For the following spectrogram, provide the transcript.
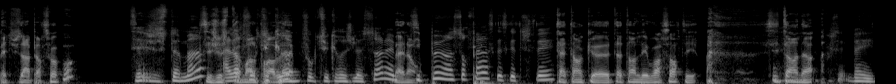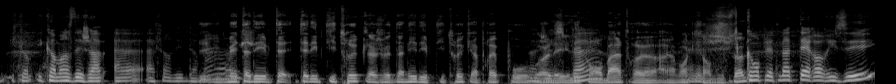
Ben, tu t'en aperçois pas. C'est justement. C'est justement Alors, faut le problème. creuses- faut que tu creuses le sol un Ben non. petit peu en surface. Qu'est-ce que tu fais? T'attends, que, t'attends de les voir sortir. si t'en as. Ben, il, com- il commence déjà à, à faire des dommages. Mais tu as des, t'as- t'as des petits trucs, là, je vais te donner des petits trucs après pour Ben, euh, les, combattre euh, avant qu'ils sortent je du suis sol. complètement terrorisée.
